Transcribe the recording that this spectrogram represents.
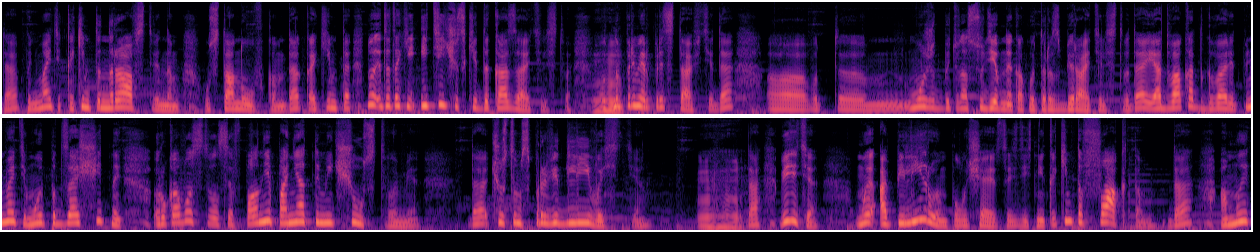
да, понимаете, к каким-то нравственным установкам, да, каким-то, ну, это такие этические доказательства. Вот, Мгм. например, представьте, да, а, вот э, может быть у нас судебное какое-то разбирательство, да, и адвокат говорит, понимаете, мой подзащитный руководствовался вполне понятными чувствами, да, чувством справедливости, Мгм. да. Видите, мы апеллируем, получается, здесь не каким-то фактам, да, а мы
